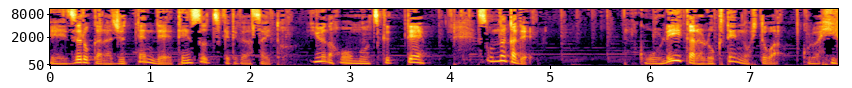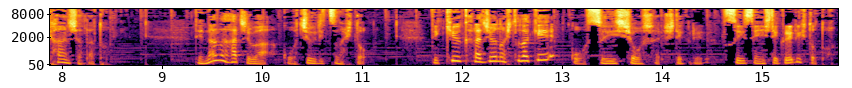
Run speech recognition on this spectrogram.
えー0から10点で点数つけてくださいというようなフォームを作って、その中で、こう、0から6点の人は、これは批判者だと。で、7、8は、こう、中立の人。で、9から10の人だけ、こう、推奨してくれる、推薦してくれる人と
